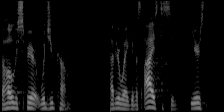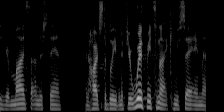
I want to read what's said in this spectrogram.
So, Holy Spirit, would you come? Have your way. Give us eyes to see, ears to hear, minds to understand, and hearts to believe. And if you're with me tonight, can you say amen?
